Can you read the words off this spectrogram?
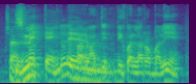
certo. smettendo di. Ehm, parlare di, di, quella roba lì.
